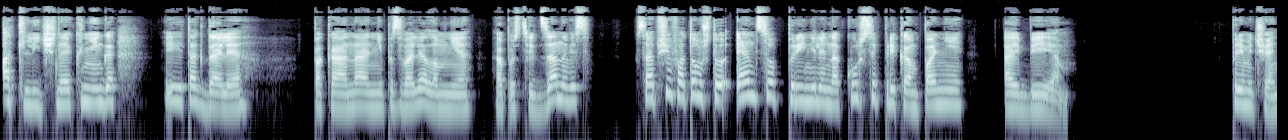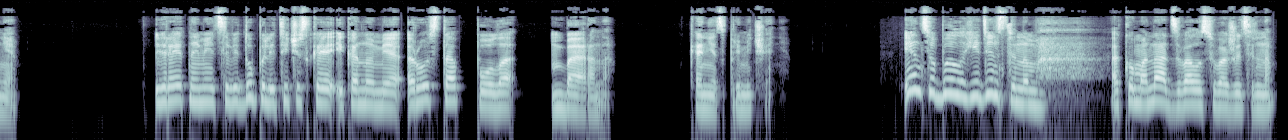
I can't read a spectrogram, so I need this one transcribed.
«Отличная книга» и так далее, пока она не позволяла мне опустить занавес, сообщив о том, что Энцо приняли на курсы при компании IBM. Примечание. Вероятно, имеется в виду политическая экономия роста Пола Бэрона. Конец примечания. Энцо был единственным, о ком она отзывалась уважительно.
